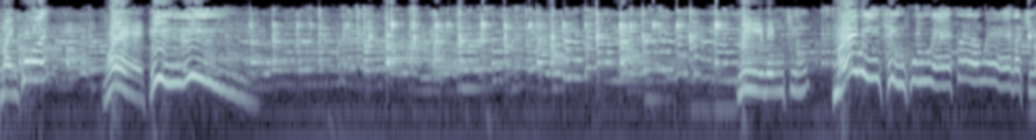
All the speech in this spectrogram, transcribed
门官未必。李文金满面春风来这外个京。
